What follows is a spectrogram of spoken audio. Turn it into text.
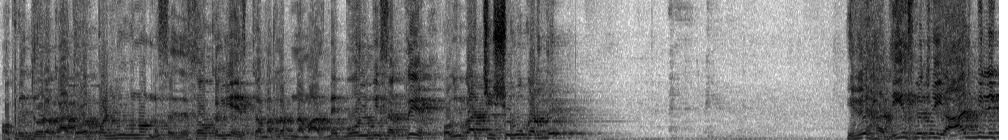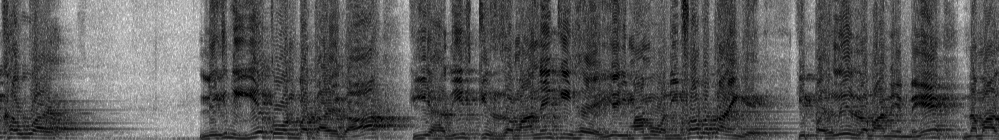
اور پھر دو رکعت اور پڑھ لی انہوں نے، سجدہ سو کر لیا، اس کا مطلب نماز میں بول بھی سکتے وہ بھی بات چیت شروع کر دے۔ یہ حدیث میں تو یہ آج بھی لکھا ہوا ہے۔ لیکن یہ کون بتائے گا کہ یہ حدیث کس زمانے کی ہے؟ یہ امام و حنیفہ بتائیں گے۔ کہ پہلے زمانے میں نماز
